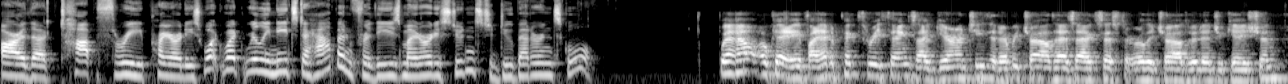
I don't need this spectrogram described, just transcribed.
are the top three priorities? What what really needs to happen for these minority students to do better in school? Well, okay, if I had to pick three things, I guarantee that every child has access to early childhood education.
